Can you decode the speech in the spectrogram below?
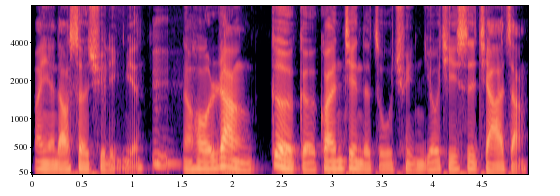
蔓延到社区里面，嗯，然后让各个关键的族群，尤其是家长，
